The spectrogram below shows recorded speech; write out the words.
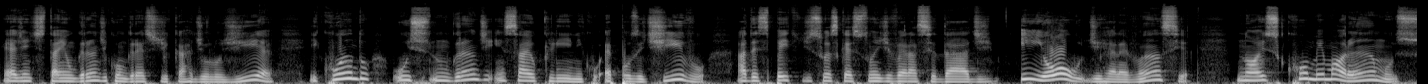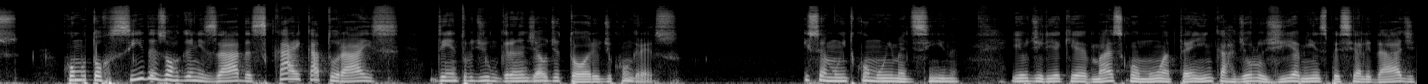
é a gente estar em um grande congresso de cardiologia e quando um grande ensaio clínico é positivo, a despeito de suas questões de veracidade e ou de relevância, nós comemoramos como torcidas organizadas caricaturais dentro de um grande auditório de congresso. Isso é muito comum em medicina e eu diria que é mais comum até em cardiologia, a minha especialidade,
